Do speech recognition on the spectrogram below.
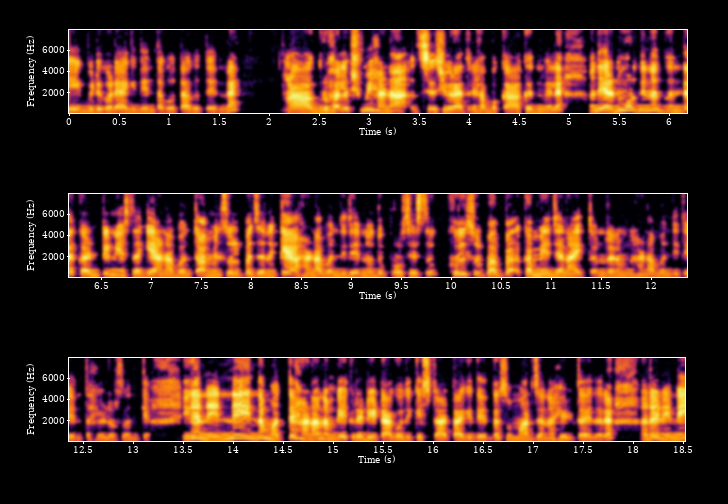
ಹೇಗೆ ಬಿಡುಗಡೆ ಆಗಿದೆ ಅಂತ ಗೊತ್ತಾಗುತ್ತೆ ಅಂದರೆ ಗೃಹಲಕ್ಷ್ಮಿ ಹಣ ಶಿವರಾತ್ರಿ ಹಬ್ಬಕ್ಕೆ ಹಾಕಿದ್ಮೇಲೆ ಒಂದು ಎರಡು ಮೂರು ದಿನದಿಂದ ಕಂಟಿನ್ಯೂಸ್ ಆಗಿ ಹಣ ಬಂತು. ಆಮೇಲೆ ಸ್ವಲ್ಪ ಜನಕ್ಕೆ ಹಣ ಬಂದಿದೆ ಅನ್ನೋದು ಪ್ರೊಸೆಸ್ ಫುಲ್ ಸ್ವಲ್ಪ ಕಮ್ಮಿ ಜನ ಆಯಿತು. ಅಂದರೆ ನಮ್ಗೆ ಹಣ ಬಂದಿದೆ ಅಂತ ಹೇಳೋರ ಸಂಖ್ಯೆ. ಈಗ ನಿನ್ನೆಯಿಂದ ಮತ್ತೆ ಹಣ ನಮಗೆ ಕ್ರೆಡಿಟ್ ಆಗೋದಕ್ಕೆ ಸ್ಟಾರ್ಟ್ ಆಗಿದೆ ಅಂತ ಸುಮಾರು ಜನ ಹೇಳ್ತಾ ಇದ್ದಾರೆ ಅಂದರೆ ನಿನ್ನೆ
